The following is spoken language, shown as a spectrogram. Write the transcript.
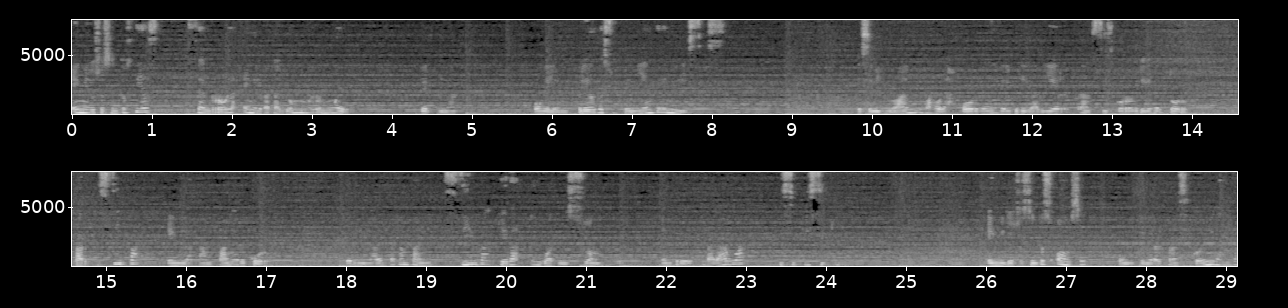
En 1810 se enrola en el batallón número 9 del Pinar, con el empleo de subteniente de milicias. Ese mismo año, bajo las órdenes del brigadier Francisco Rodríguez del Toro, participa en la campaña de Coro. Terminada esta campaña, Silva queda en guarnición entre Baragua y Zipiziqui. En 1811, con el general Francisco de Miranda,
